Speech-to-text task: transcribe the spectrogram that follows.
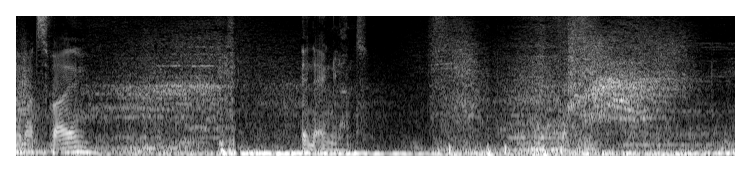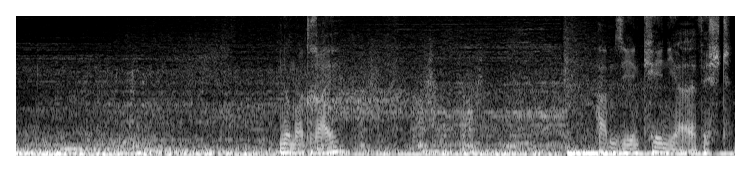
Nummer zwei in England. Nummer drei haben sie in Kenia erwischt.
